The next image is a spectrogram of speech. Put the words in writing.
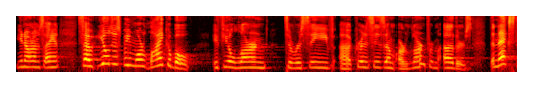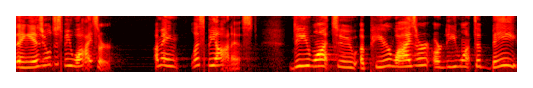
You know what I'm saying? So you'll just be more likable if you'll learn to receive uh, criticism or learn from others. The next thing is you'll just be wiser. I mean, let's be honest. Do you want to appear wiser or do you want to be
